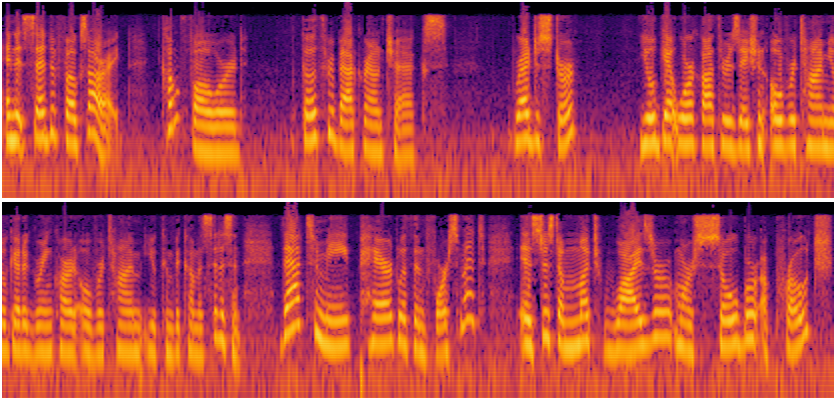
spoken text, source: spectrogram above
and it said to folks, all right, come forward, go through background checks, register. You'll get work authorization over time. You'll get a green card over time. You can become a citizen. That, to me, paired with enforcement, is just a much wiser, more sober approach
